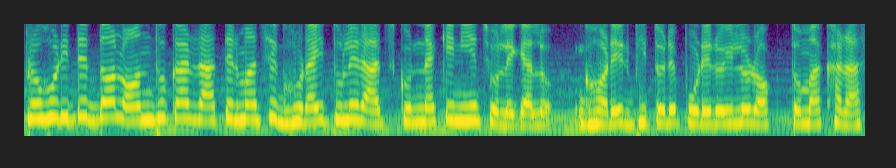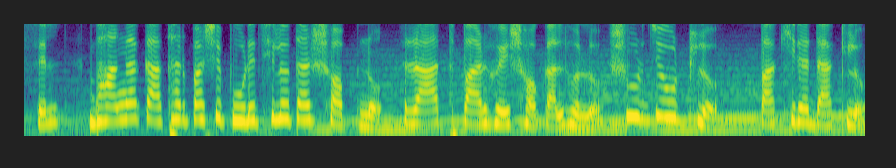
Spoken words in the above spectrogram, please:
প্রহরীদের দল অন্ধকার রাতের মাঝে ঘোড়ায় তুলে রাজকন্যাকে নিয়ে চলে গেল। ঘরের ভিতরে পড়ে রইল রক্তমাখা রাসেল। ভাঙা কাঁথার পাশে পুড়েছিল তার স্বপ্ন। রাত পার হয়ে সকাল হলো। সূর্য উঠল। পাখিরা ডাকলো।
